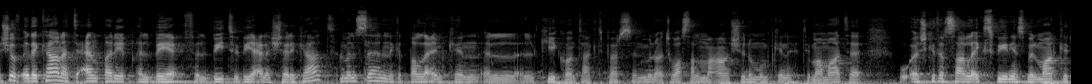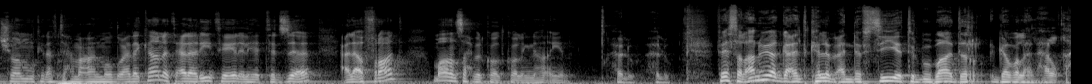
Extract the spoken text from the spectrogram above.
شوف إذا كانت عن طريق البيع في ال B to B على الشركات من السهل إنك تطلع يمكن ال key contact person منو أتواصل معاه شنو ممكن اهتماماته وإيش كثر صار له experience بال market شلون ممكن أفتح معاه الموضوع. إذا كانت على retail اللي هي التجزئة على أفراد ما أنصح بال cold calling نهائيا. حلو حلو. فيصل أنا وياك قاعد نتكلم عن نفسية المبادر قبل هالحلقه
